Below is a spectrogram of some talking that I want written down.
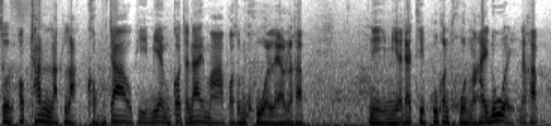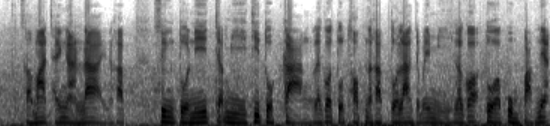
ส่วนออปชันหลักๆ ของเจ้าพรีเมียมก็จะได้มาพอสมควรแล้วนะครับ นี่มี Adaptive Cruise Control มาให้ด้วยนะครับ สามารถใช้งานได้นะครับ ซึ่งตัวนี้จะมีที่ตัวกลางแล้วก็ตัวท็อปนะครับ ตัวล่างจะไม่มี แล้วก็ตัวปุ่มปรับเนี่ย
